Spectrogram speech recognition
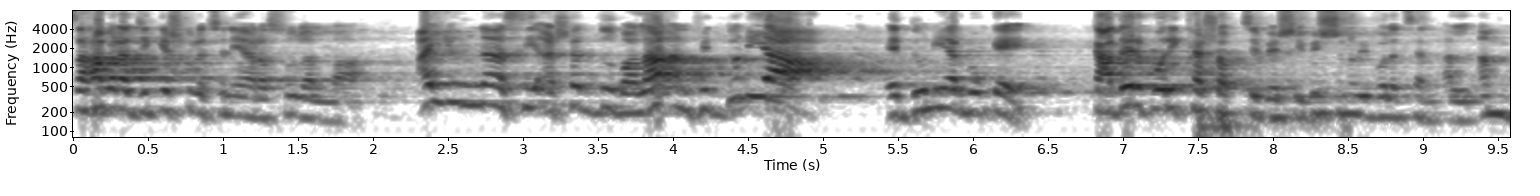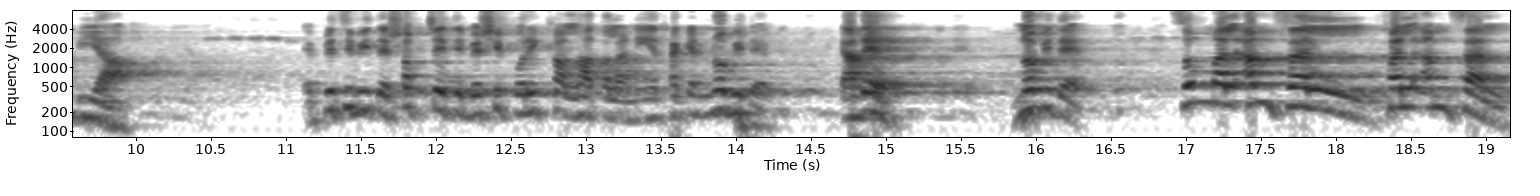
সাহাবারা জিজ্ঞেস করেছেন, ইয়া রাসূলুল্লাহ, আইয়ুন্নাসি আশাদ্দু বালাআন ফিদ দুনিয়া? এই দুনিয়ার বুকে কাদের পরীক্ষা সবচেয়ে বেশি? বিশ্বনবী বলেছেন, আল আম্বিয়া। এই পৃথিবীতে সবচেয়ে বেশি পরীক্ষা আল্লাহ তাআলা নিয়ে থাকেন নবীদের। কাদের? নবীদের। সুম্মাল আমসাল, ফাল আমসাল।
